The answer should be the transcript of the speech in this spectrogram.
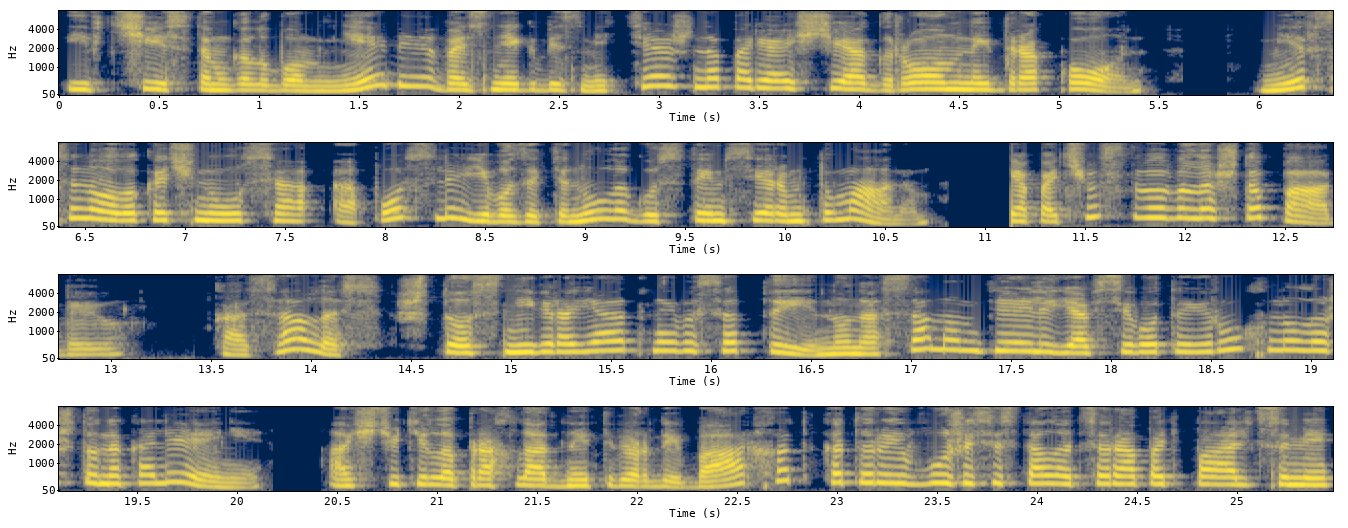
и в чистом голубом небе возник безмятежно парящий огромный дракон. Мир снова качнулся, а после его затянуло густым серым туманом. Я почувствовала, что падаю. Казалось, что с невероятной высоты, но на самом деле я всего-то и рухнула, что на колени. Ощутила прохладный твердый бархат, который в ужасе стала царапать пальцами,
